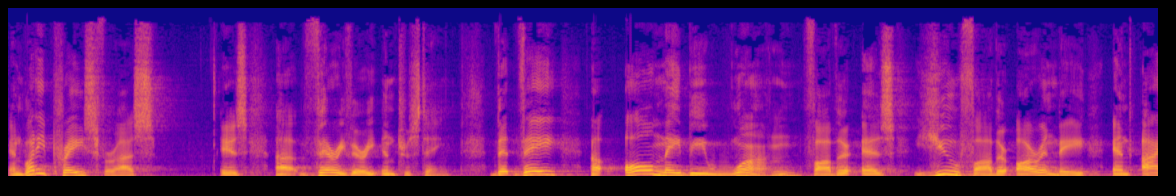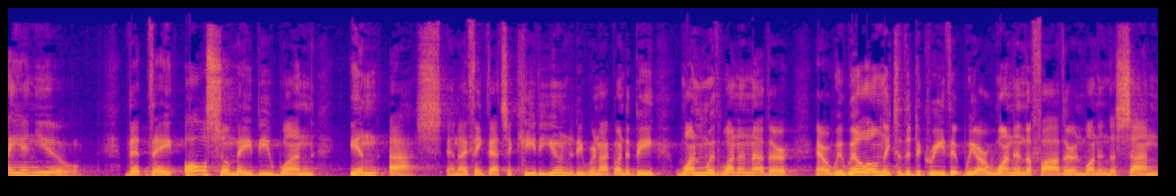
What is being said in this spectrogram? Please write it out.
And what he prays for us is very, very interesting that they all may be one, Father, as you, Father, are in me, and I in you, that they also may be one in us. And I think that's a key to unity. We're not going to be one with one another, or we will only to the degree that we are one in the Father and one in the Son,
